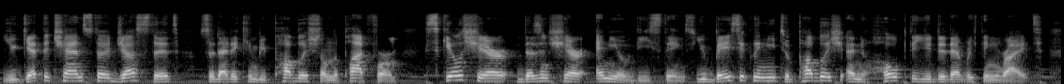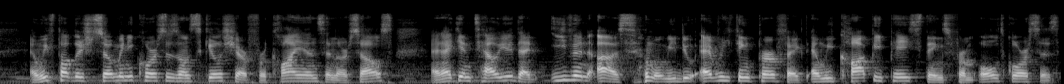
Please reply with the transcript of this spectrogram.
You get the chance to adjust it so that it can be published on the platform. Skillshare doesn't share any of these things. You basically need to publish and hope that you did everything right. And we've published so many courses on Skillshare for clients and ourselves. And I can tell you that even us, when we do everything perfect and we copy paste things from old courses,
